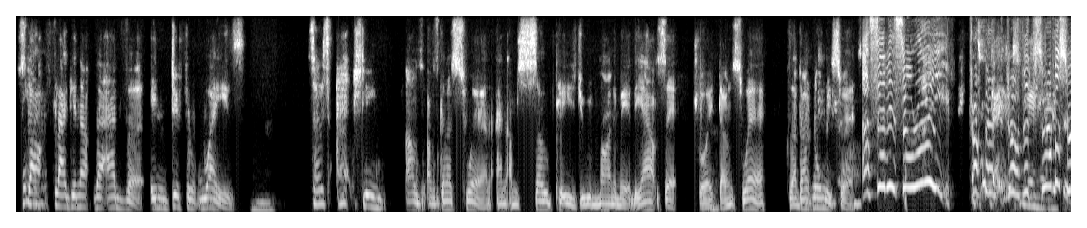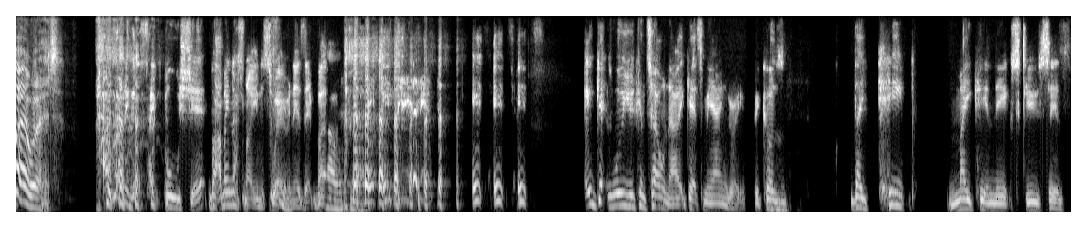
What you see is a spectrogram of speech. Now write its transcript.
start flagging up that advert in different ways. Mm. So it's actually, I was, I was going to swear, and I'm so pleased you reminded me at the outset, Troy, don't swear, because I don't normally swear. I said it's all right. Drop a, drop a, drop a swear word. I'm only going to say bullshit, but I mean, that's not even swearing, is it? But oh, it, it, it, it, it gets, well, you can tell now, it gets me angry because mm. they keep making the excuses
